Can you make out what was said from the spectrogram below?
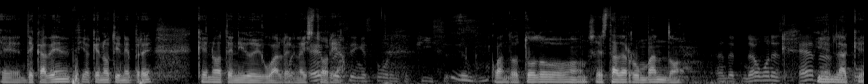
eh, decadencia que no, tiene pre- que no ha tenido igual en la historia, cuando todo se está derrumbando and that no one has ever en la que-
